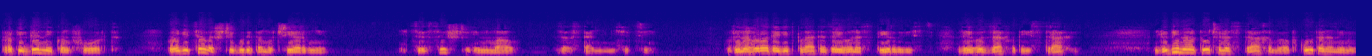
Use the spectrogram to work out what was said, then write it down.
про південний комфорт, пообіцяла, що буде там у червні. І це все, що він мав за останні місяці. Винагорода й відплата за його настирливість, за його захвати і страхи. Людина оточена страхами, обкутана ними,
